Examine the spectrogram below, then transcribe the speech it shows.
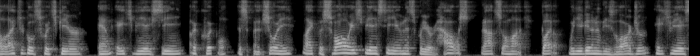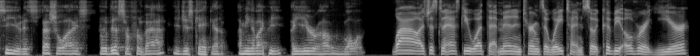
electrical switchgear and HVAC equipment, especially like the small HVAC units for your house, not so much. But when you get into these larger HVAC units specialized for this or for that, you just can't get them. I mean, it might be a year out of long. Wow, I was just going to ask you what that meant in terms of wait time. So it could be over a year.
